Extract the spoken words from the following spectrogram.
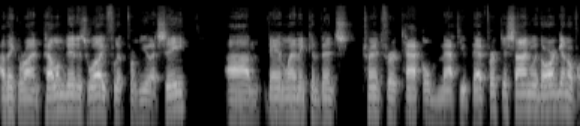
I think Ryan Pellum did as well. He flipped from USC. Um, Dan Lanning convinced transfer tackle Matthew Bedford to sign with Oregon over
